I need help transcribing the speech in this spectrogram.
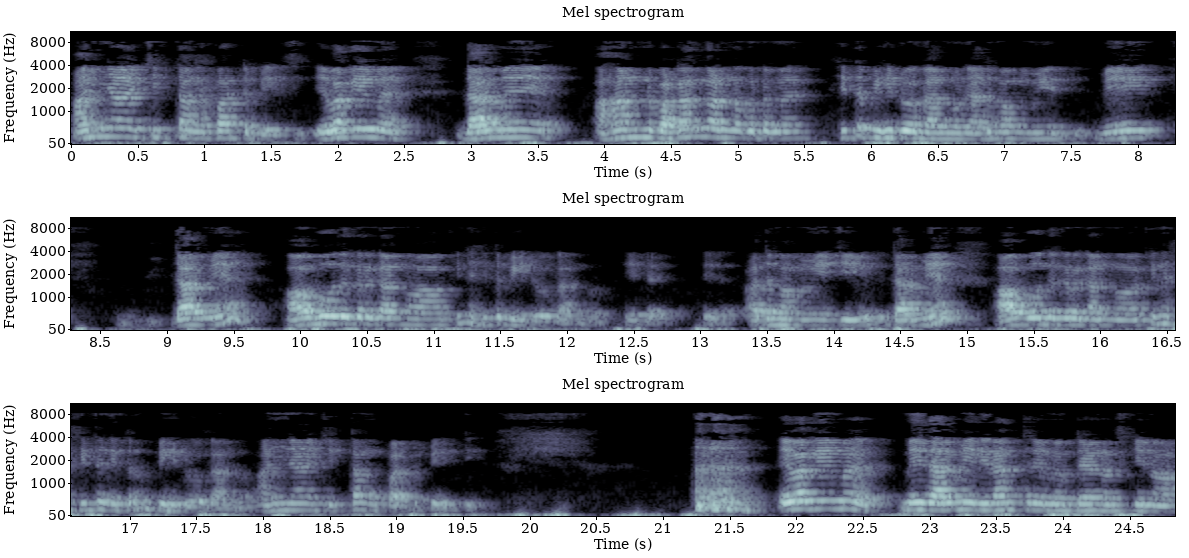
අඥ්ඥායි චිත්තං පට්ට පේසි. ඒවගේම ධර්මය අහන්න පටන් ගන්නකොටම හිත පිහිටුව ගන්නවනේ අද මම මේ ධර්මය අවබෝධ කරගන්නවා කියන හිත පිහිටුව ගන්නවා ඒකයි. අද මම මේ ජී ධර්මය අවබෝධ කරගන්නවා කියන හිත නිතරම් පිහිටුව ගන්න අඥ්ඥාය චිත්තං උපට්ට පේති. ඒවගේම මේ ධර්මය නිරන්තරයම බ්‍රෑනස් කියෙනවා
